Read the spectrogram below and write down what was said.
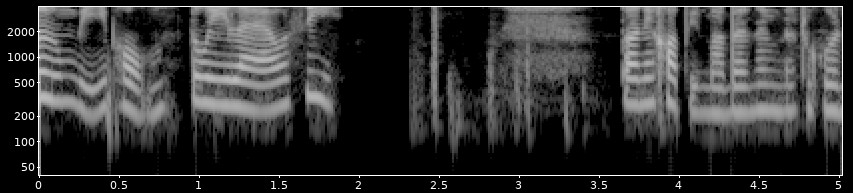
ลืมหวีผม ตุยแล้วสิ ตอนนี้ขอปิดมาแป๊บนึงนะทุกคน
